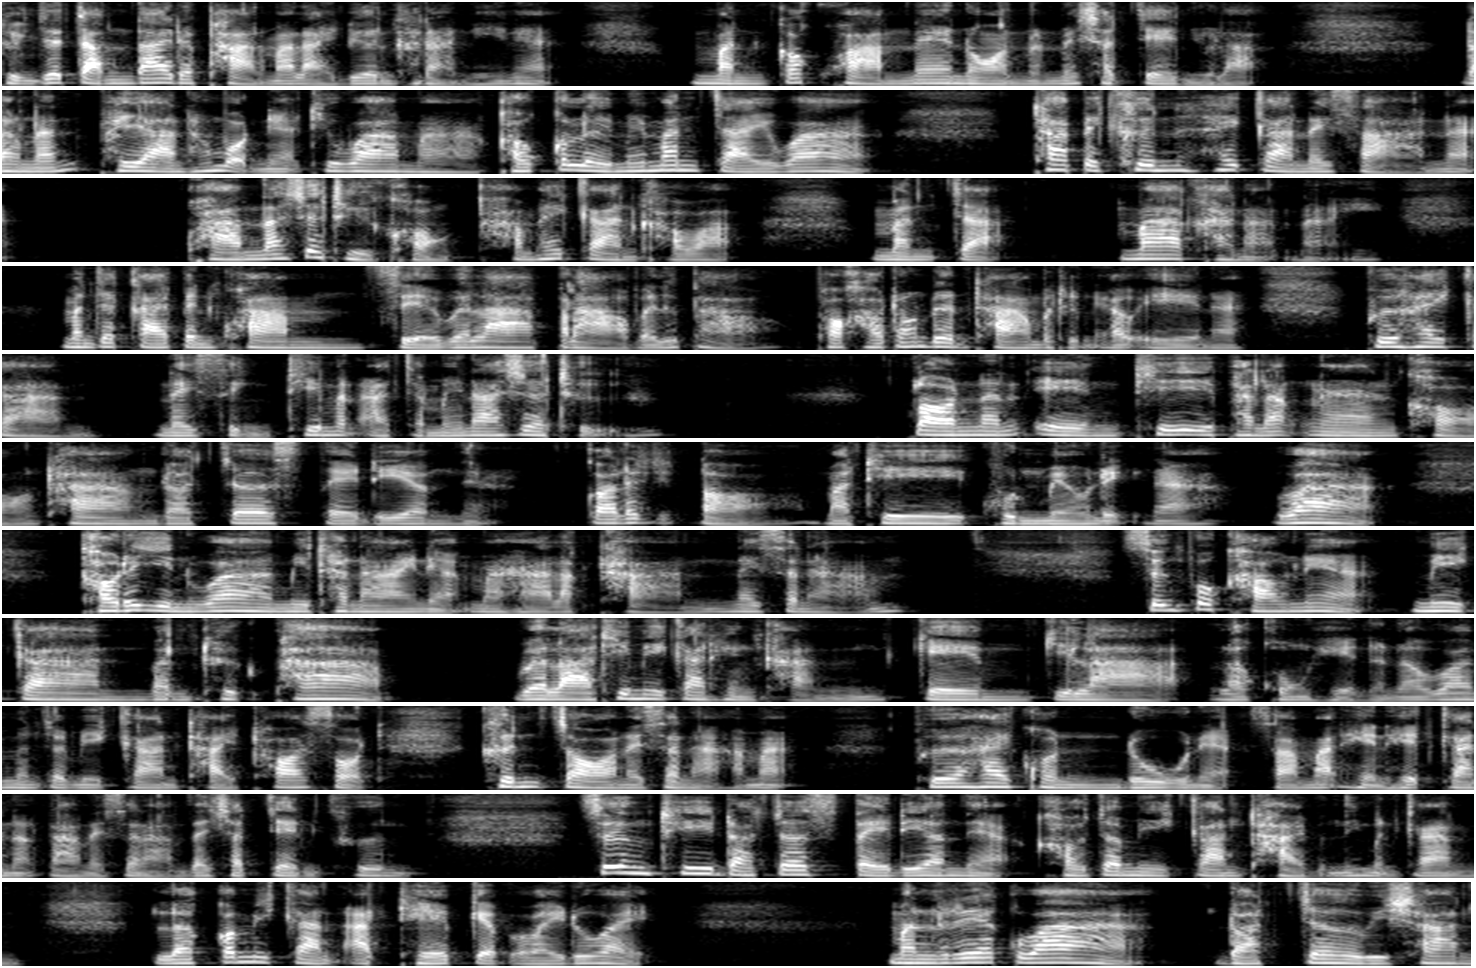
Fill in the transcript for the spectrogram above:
ถึงจะจำได้แต่ผ่านมาหลายเดือนขนาดนี้เนี่ย มันก็ความแน่นอนมันไม่ชัดเจนอยู่ละดังนั้นพยานทั้งหมดเนี่ยที่ว่ามาเขาก็เลยไม่มั่นใจว่า ถ้าไปขึ้นให้การในศาลน่ะความน่าเชื่อถือของคำให้การเขาอะมันจะมากขนาดไหน มันจะกลายเป็นความเสียเวลาเปล่าไปหรือเปล่า เพราะเขาต้องเดินทางมาถึง LA นะเพื่อให้การในสิ่งที่มันอาจจะไม่น่าเชื่อถือ ตอนนั้นเองที่พนักงานของทาง Dodger Stadium เนี่ยก็ได้ติดต่อมาที่คุณเมลนิกนะ ว่าเขาได้ยินว่ามีทนายเนี่ยมาหาหลักฐานในสนาม ซึ่งพวกเขาเนี่ยมีการบันทึกภาพ เวลาที่มีการแข่งขันเกมกีฬาเราคงเห็นนะว่ามันจะมีการถ่ายทอดสดขึ้นจอในสนามอะเพื่อให้คนดูเนี่ยสามารถเห็นเหตุการณ์ต่างๆในสนามได้ชัดเจนขึ้น ซึ่งที่ Dodger Stadium เนี่ยเขาจะมีการถ่ายแบบนี้เหมือนกัน แล้วก็มีการอัดเทปเก็บเอาไว้ด้วย มันเรียกว่า Dodger Vision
